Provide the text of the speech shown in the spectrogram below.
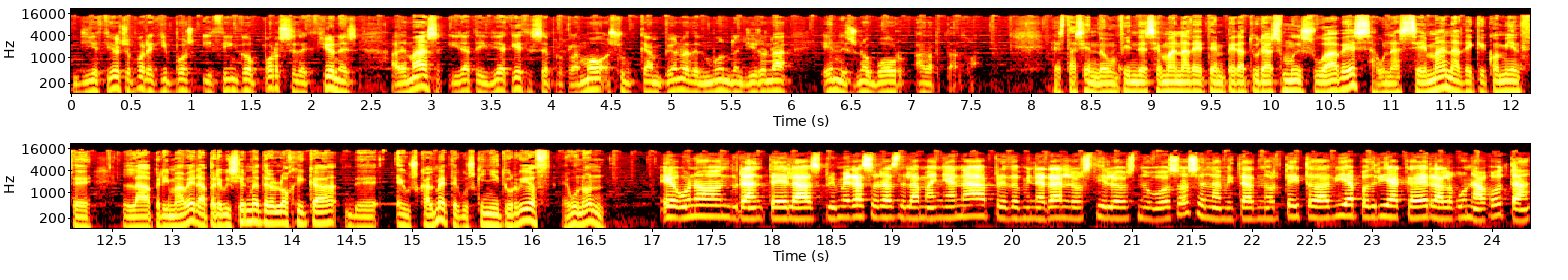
18 por equipos y 5 por selecciones. Además, Irate Idiáquez se proclamó subcampeona del mundo en Girona en snowboard adaptado. Está siendo un fin de semana de temperaturas muy suaves, a una semana de que comience la primavera. Previsión meteorológica de Euskalmet, Egusquiña y Turrioz. Egunon. Egunon, durante las primeras horas de la mañana predominarán los cielos nubosos en la mitad norte y todavía podría caer alguna gota.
